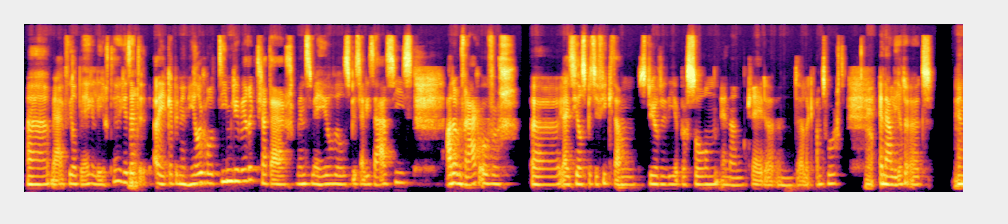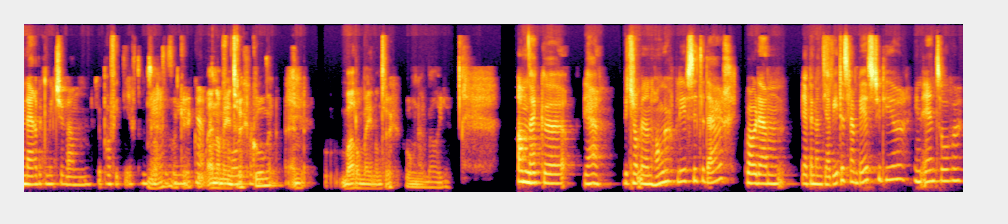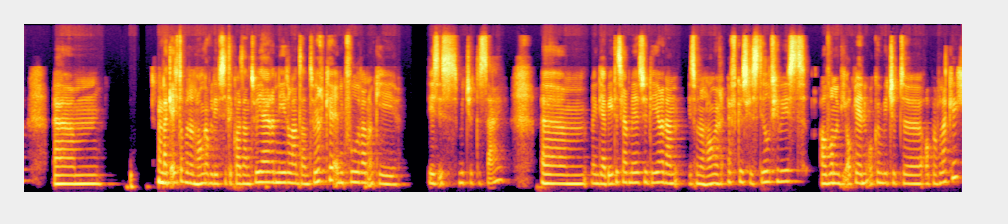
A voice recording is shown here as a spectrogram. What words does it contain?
Eh, maar ja, veel bijgeleerd. Hè. Je zet, allee, ik heb in een heel groot team gewerkt. Had daar mensen met heel veel specialisaties. Hadden een vraag over eh, ja, iets heel specifiek. Dan stuurde die een persoon en dan krijg je een duidelijk antwoord. Ja. En daar leerde uit. En daar heb ik een beetje van geprofiteerd, om zo te oké, zeggen. cool. Ja, en dan ben je teruggekomen. En waarom ben je dan teruggekomen naar België? Omdat ik eh, ja, een beetje op mijn honger bleef zitten daar. Ik wou dan, ik ben dan diabetes gaan bijstuderen in Eindhoven. Ehm, omdat ik echt op mijn honger bleef zitten. Ik was dan twee jaar in Nederland aan het werken en ik voelde van, oké, deze is een beetje te saai. Ehm ben ik diabetes gaan bijstuderen, dan is mijn honger even gestild geweest. Al vond ik die opleiding ook een beetje te oppervlakkig.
